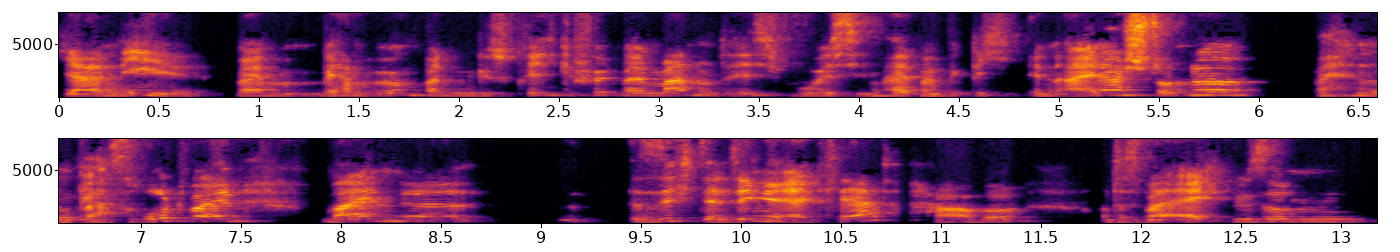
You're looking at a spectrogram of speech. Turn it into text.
ja, nee. Mein, wir haben irgendwann ein Gespräch geführt, mein Mann und ich, wo ich ihm halt mal wirklich in einer Stunde bei einem Glas Rotwein meine Sicht der Dinge erklärt habe. Und das war echt wie so ein,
